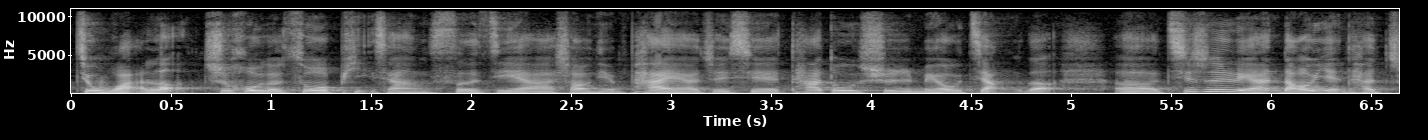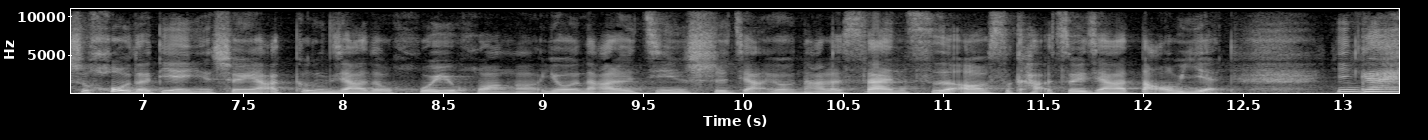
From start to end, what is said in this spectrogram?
就完了之后的作品，像《色戒》啊、《少年派》啊这些，他都是没有讲的。呃，其实李安导演他之后的电影生涯更加的辉煌啊，又拿了金狮奖，又拿了三次奥斯卡最佳导演，应该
